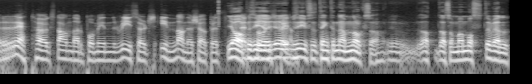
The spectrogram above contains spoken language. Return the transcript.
rätt hög standard på min research innan jag köper ett Ja, ett precis. Jag, jag, precis. Jag tänkte nämna också. Att alltså, man måste väl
